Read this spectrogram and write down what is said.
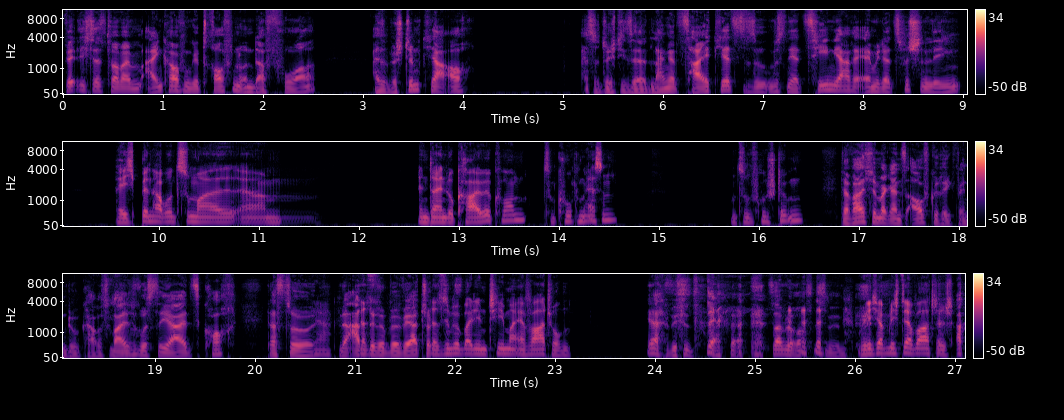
wirklich das war beim Einkaufen getroffen und davor, also bestimmt ja auch, also durch diese lange Zeit jetzt, es müssen ja zehn Jahre irgendwie dazwischen liegen. Ich bin ab und zu mal ähm, in dein Lokal gekommen zum Kuchen essen und zum Frühstücken. Da war ich immer ganz aufgeregt, wenn du kamst, weil ich wusste ja als Koch, dass du Ja, eine andere Bewertung Da sind wir bei dem Thema Erwartung. Ja, siehst du, das haben wir rausgeschnitten. Ich habe nicht erwartet.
